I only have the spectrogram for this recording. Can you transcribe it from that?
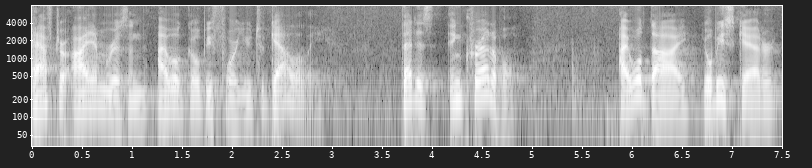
After I am risen, I will go before you to Galilee. That is incredible. I will die, you'll be scattered.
